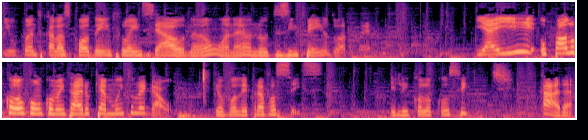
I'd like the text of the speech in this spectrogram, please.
e o quanto que elas podem influenciar ou não né, no desempenho do atleta. E aí o Paulo colocou um comentário que é muito legal, que eu vou ler para vocês. Ele colocou o seguinte: Cara,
